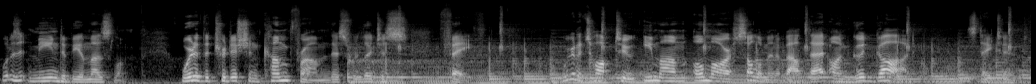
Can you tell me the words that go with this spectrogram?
What does it mean to be a Muslim? Where did the tradition come from, this religious faith? We're going to talk to Imam Omar Suleiman about that on Good God. Stay tuned.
